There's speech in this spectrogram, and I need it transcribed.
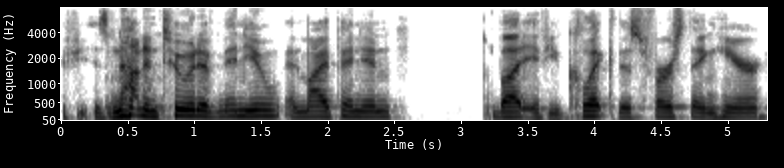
if it's not intuitive menu, in my opinion, but if you click this first thing here,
